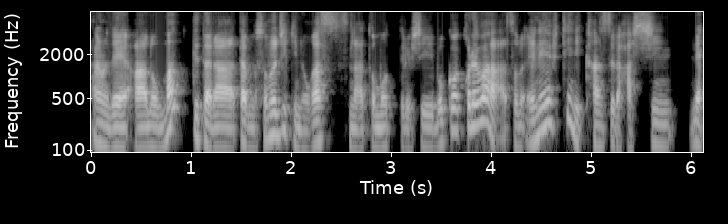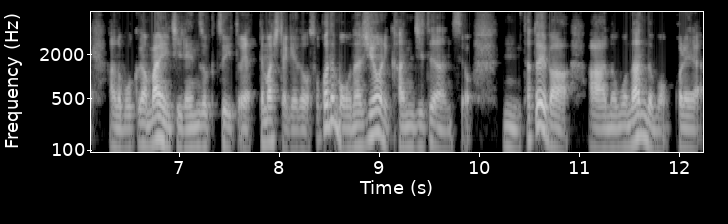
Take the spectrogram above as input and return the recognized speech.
なので、あの、待ってたら多分その時期逃すなと思ってるし、僕はこれはその NFT に関する発信ね、あの、僕が毎日連続ツイートやってましたけど、そこでも同じように感じてたんですよ。うん、例えば、あの、もう何度もこれ、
